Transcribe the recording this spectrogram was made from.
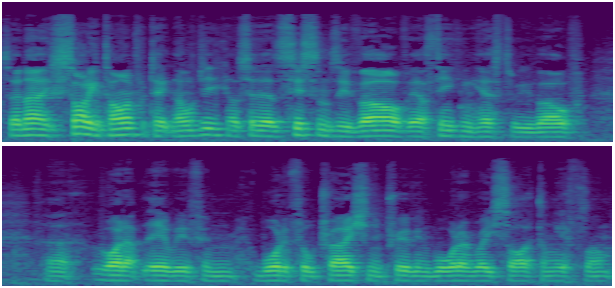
so no, exciting time for technology. I said as systems evolve, our thinking has to evolve. Uh, right up there with um, water filtration, improving water, recycling effluent.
